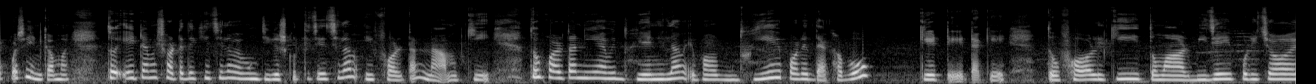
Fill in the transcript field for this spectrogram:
এক পাশে ইনকাম হয়। তো এইটা আমি শর্টে দেখিয়েছিলাম এবং জিজ্ঞেস করতে চেয়েছিলাম, এই ফলটার নাম কি? তো ফলটা নিয়ে আমি ধুয়ে নিলাম এবং ধুয়ে পরে দেখাবো কেটে এটাকে। তো ফল কি? তোমার বীজেই পরিচয়,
